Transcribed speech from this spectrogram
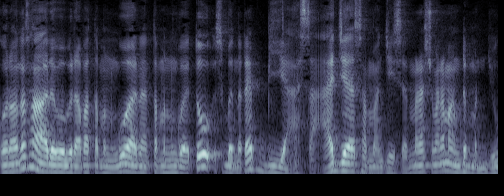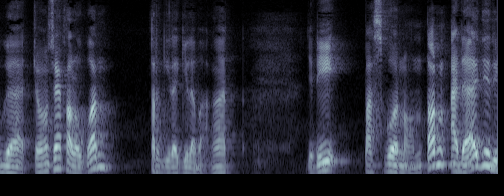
Gue nonton sama ada beberapa temen gue. Nah temen gue itu sebenarnya biasa aja sama Jason Mraz, cuman emang demen juga. Cuma saya kalau gue kan tergila-gila banget. Jadi pas gue nonton ada aja di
